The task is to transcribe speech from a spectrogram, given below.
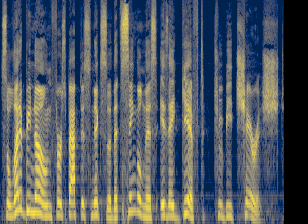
So let it be known, First Baptist Nixa, that singleness is a gift to be cherished.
